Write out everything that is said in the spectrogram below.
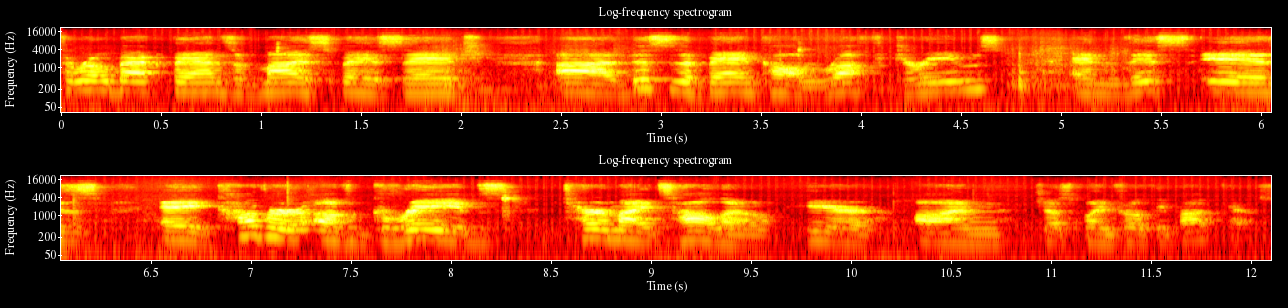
throwback bands of MySpace age. Uh, this is a band called Rough Dreams, and this is a cover of Grades Termites Hollow here on Just Plain Filthy Podcast.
